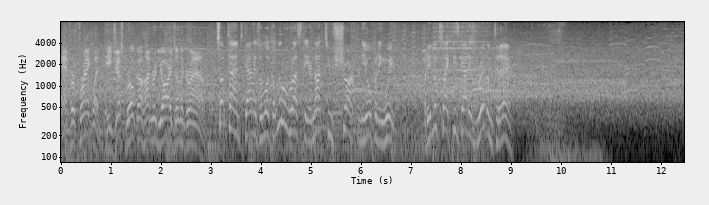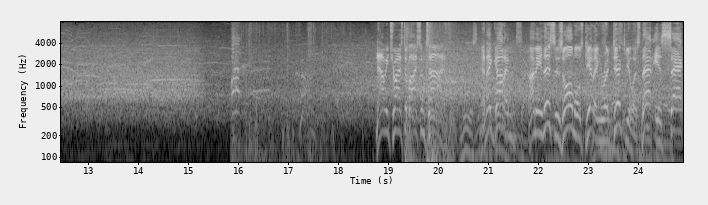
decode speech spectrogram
And for Franklin, he just broke 100 yards on the ground. Sometimes guys will look a little rusty or not too sharp in the opening week, but he looks like he's got his rhythm today. Now he tries to buy some time. And they got him. I mean, this is almost getting ridiculous. That is sack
